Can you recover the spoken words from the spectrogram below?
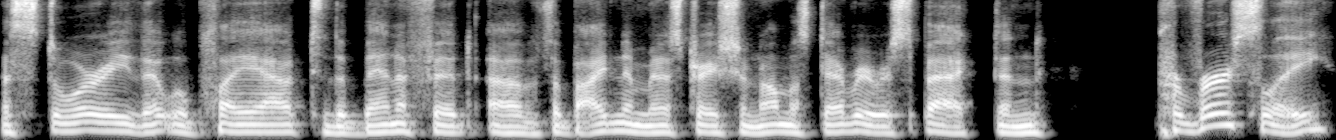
a story that will play out to the benefit of the Biden administration in almost every respect. And perversely,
